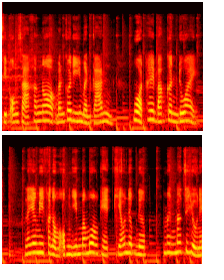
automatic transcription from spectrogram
40 องศาข้างนอกมันก็ดีเหมือนกันโหวตให้บัคเกิลด้วย และยังมีขนมอมยิ้มมะม่วงเผ็ดเคี้ยวหนึบๆ มันมักจะอยู่ใน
